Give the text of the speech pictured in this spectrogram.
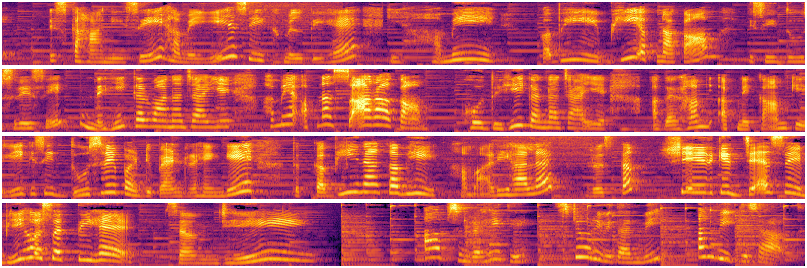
इस कहानी से हमें ये सीख मिलती है कि हमें कभी भी अपना काम किसी दूसरे से नहीं करवाना चाहिए। हमें अपना सारा काम खुद ही करना चाहिए। अगर हम अपने काम के लिए किसी दूसरे पर डिपेंड रहेंगे तो कभी ना कभी हमारी हालत रुस्तम शेर के जैसे भी हो सकती है। समझे? आप सुन रहे थे स्टोरी विद अनवी अनवी के साथ।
